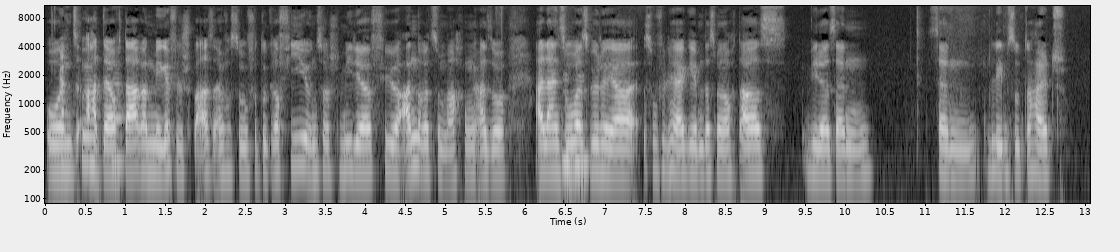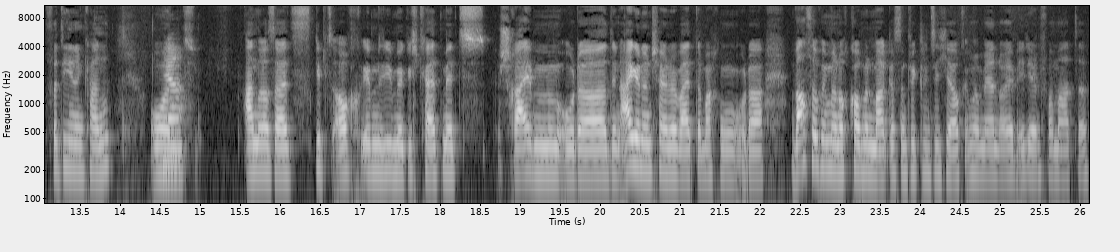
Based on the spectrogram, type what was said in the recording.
und Ach, cool. hatte auch ja. daran mega viel Spaß, einfach so Fotografie und Social Media für andere zu machen. Also allein sowas mhm. würde ja so viel hergeben, dass man auch daraus wieder seinen, seinen Lebensunterhalt verdienen kann. Und ja. andererseits gibt es auch eben die Möglichkeit mit Schreiben oder den eigenen Channel weitermachen oder was auch immer noch kommen mag. Es entwickeln sich ja auch immer mehr neue Medienformate.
